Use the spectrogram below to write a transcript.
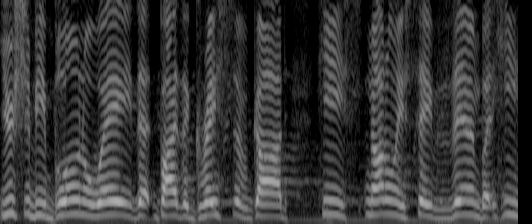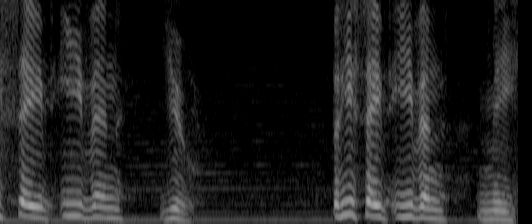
you should be blown away that by the grace of God, He not only saved them, but He saved even you. That He saved even me.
